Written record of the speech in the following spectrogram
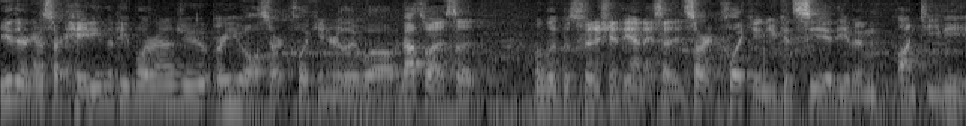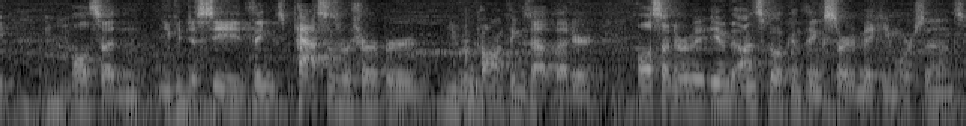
either going to start hating the people around you, or you all start clicking really well. And that's why I said when Luke was finishing at the end, I said it started clicking. You could see it even on TV. All of a sudden, you could just see things. Passes were sharper. You were calling things out better. All of a sudden, everybody, even the unspoken things started making more sense.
